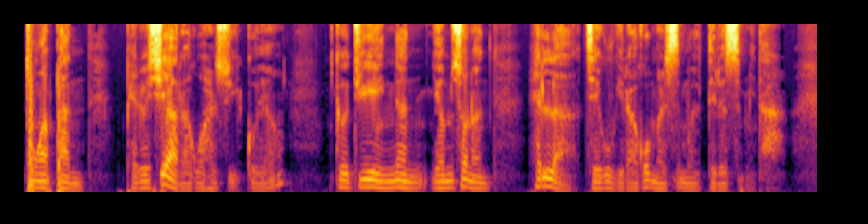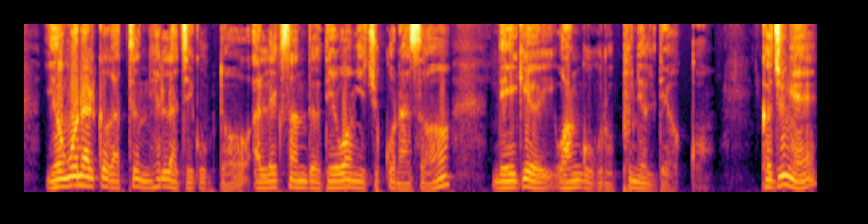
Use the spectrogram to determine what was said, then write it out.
통합한 페르시아라고 할 수 있고요. 그 뒤에 있는 염소는 헬라 제국이라고 말씀을 드렸습니다. 영원할 것 같은 헬라 제국도 알렉산더 대왕이 죽고 나서 네 개의 왕국으로 분열되었고 그 중에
